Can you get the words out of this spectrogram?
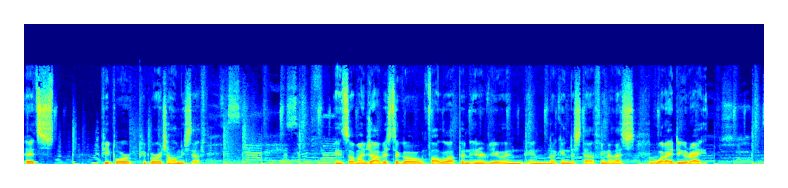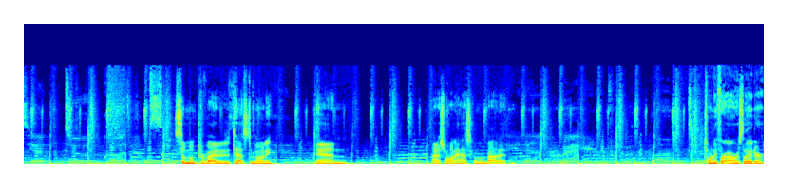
it's people. People are telling me stuff, and so my job is to go follow up and interview and and look into stuff. You know, that's what I do, right? Someone provided a testimony, and I just want to ask him about it. 24 hours later,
